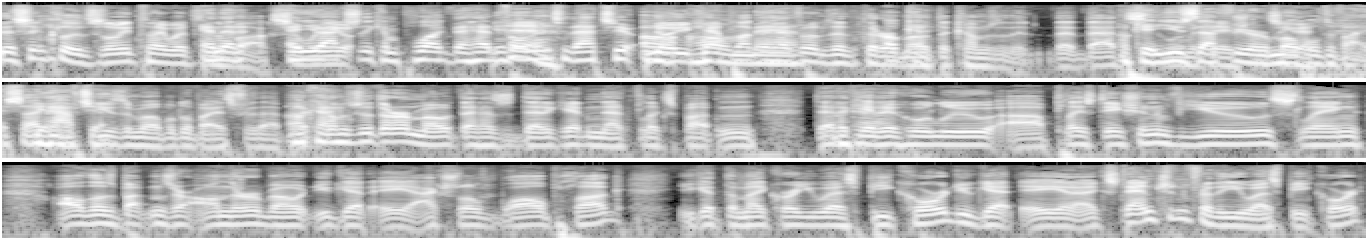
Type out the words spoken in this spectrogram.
This includes. Let me tell you what's and in the box. So and you actually can plug the headphone Yeah. into that too. no, Oh, you can't oh, plug the headphones into the remote Okay. that comes with it. That, that's Okay, use that for your So you mobile device. I you have to use a mobile device for that. But Okay. it comes with a remote that has a dedicated Netflix button, dedicated Hulu, uh, PlayStation Vue, Sling. All those buttons are on the remote. You get a actual wall plug. You get the micro USB cord. You get a, an extension for the USB cord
